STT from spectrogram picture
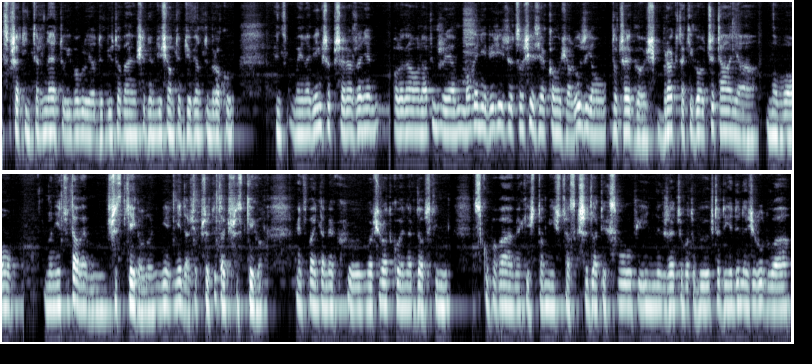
sprzed internetu i w ogóle ja debiutowałem w 1979 roku. Więc moje największe przerażenie polegało na tym, że ja mogę nie wiedzieć, że coś jest jakąś aluzją do czegoś, brak takiego czytania, no bo no nie czytałem wszystkiego, no nie, nie da się przeczytać wszystkiego. Więc pamiętam, jak w ośrodku enerdowskim skupowałem jakieś tomiszcza skrzydlatych słów i innych rzeczy, bo to były wtedy jedyne źródła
